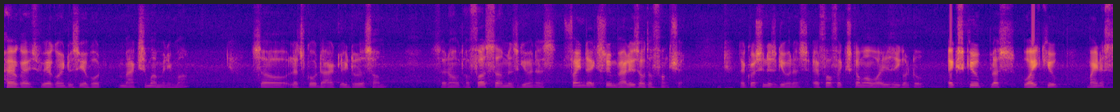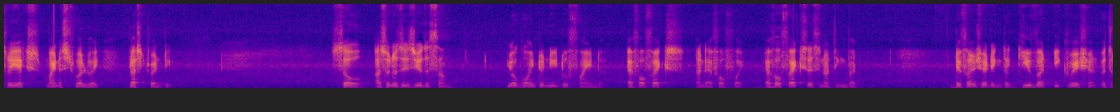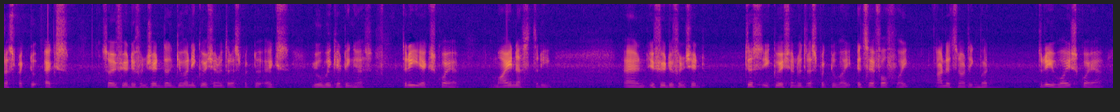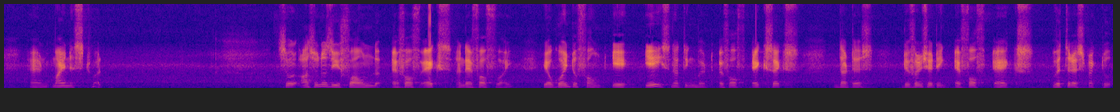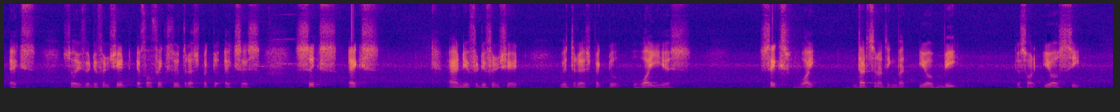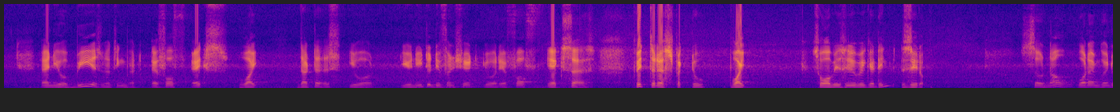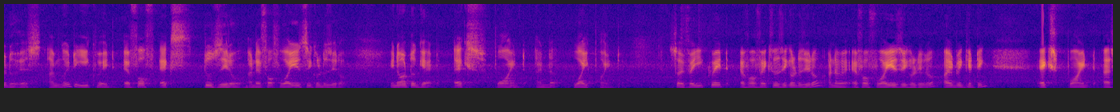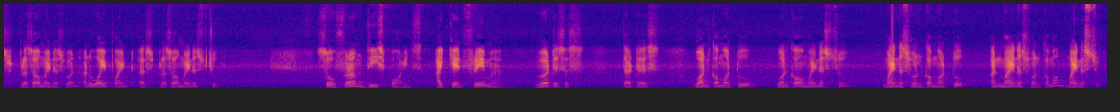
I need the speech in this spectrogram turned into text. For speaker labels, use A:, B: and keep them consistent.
A: Hello guys, we are going to see about maxima minima. So let's go directly into the sum. So now the first sum is given as find the extreme values of the function. The question is given as f of x comma y is equal to x cube plus y cube minus 3x minus 12y plus 20. So as soon as you see the sum, you are going to need to find f of x and f of y. f of x is nothing but differentiating the given equation with respect to x. So if you differentiate the given equation with respect to x you will be getting as 3x square minus 3 and if you differentiate this equation with respect to y it's f of y and it's nothing but 3y square and minus 12 so as soon as you found f of x and f of y you're going to found a. A is nothing but f of xx that is differentiating f of x with respect to x. So if you differentiate f of x with respect to x is 6x and if you differentiate with respect to y is 6y that's nothing but your b sorry your c. And your b is nothing but f of x y that is your you need to differentiate your f of x as with respect to y. So obviously we're getting 0 so now what I'm going to do is I'm going to equate f of x to 0 and f of y is equal to 0 in order to get x point and y point. So if I equate f of x is equal to 0 and f of y is equal to 0 I'll be getting x point as plus or minus 1 and y point as plus or minus 2 so from these points I can frame a vertices. That is 1 comma 2 1 comma minus 2 minus 1 comma 2 and minus 1 comma minus 2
